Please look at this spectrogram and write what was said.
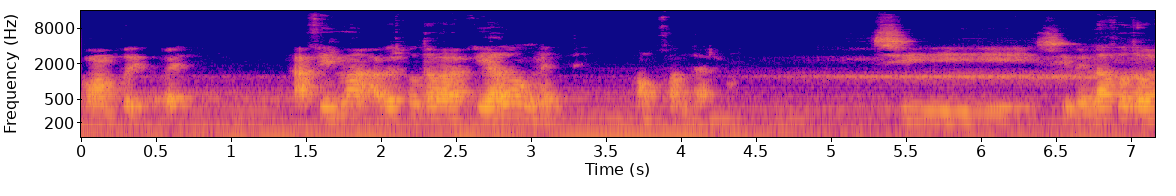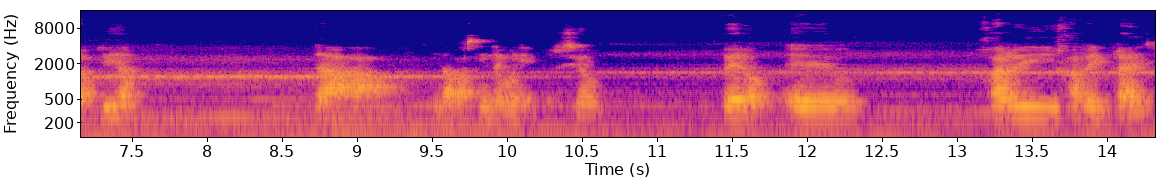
como han podido ver, afirma haber fotografiado a un ente, a un fantasma. Si, si ves la fotografía, da, da, bastante buena impresión, pero eh, Harry, Harry Price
